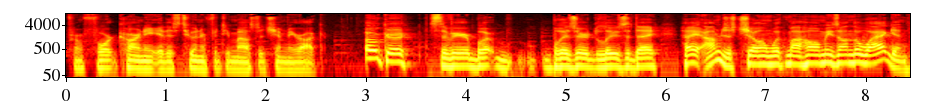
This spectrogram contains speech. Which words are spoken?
From Fort Kearney, it is 250 miles to Chimney Rock. Okay. Severe bl blizzard, lose a day. Hey, I'm just chilling with my homies on the wagon.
